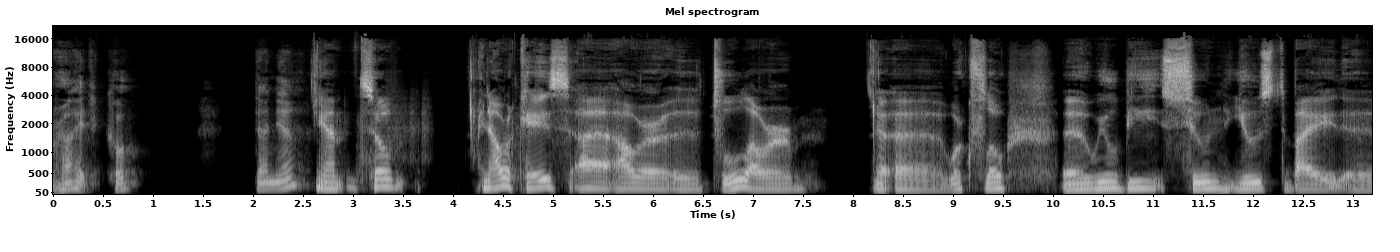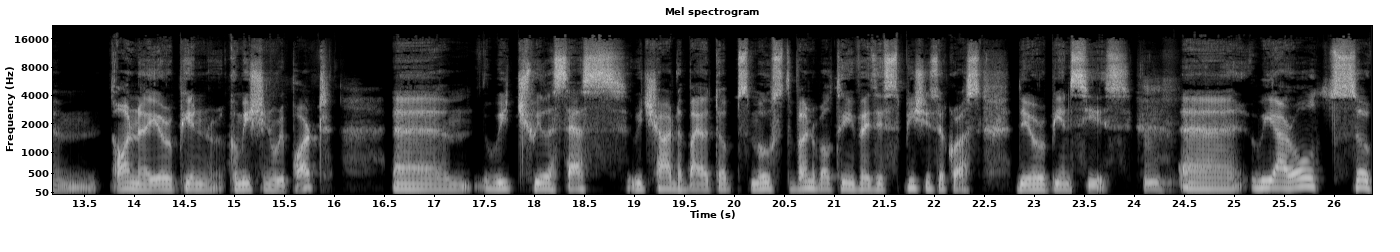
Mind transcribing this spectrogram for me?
Right, cool. Daniel? Yeah, so in our case, uh, our uh, tool, our uh, uh, workflow uh, will be soon used by um, on a European Commission report, um, which will assess which are the biotopes most vulnerable to invasive species across the European seas. Mm. we are also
